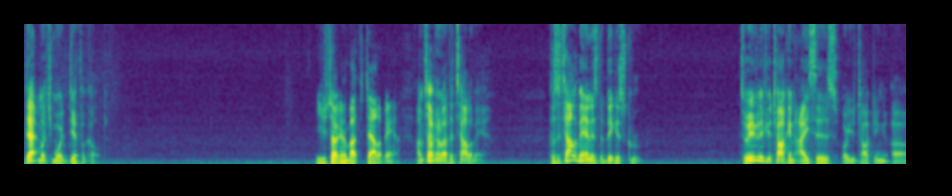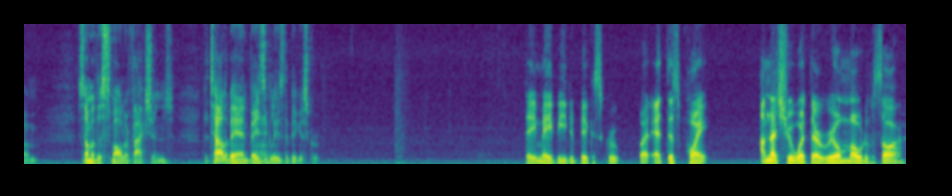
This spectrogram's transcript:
that much more difficult. You're talking about the Taliban. I'm talking about the Taliban, because the Taliban is the biggest group. So even if you're talking ISIS or you're talking um, some of the smaller factions, the Taliban basically is the biggest group. they may be the biggest group, but at this point, I'm not sure what their real motives are.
